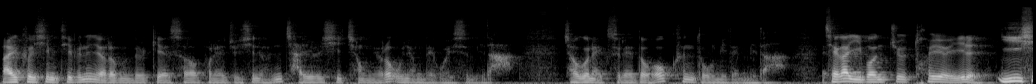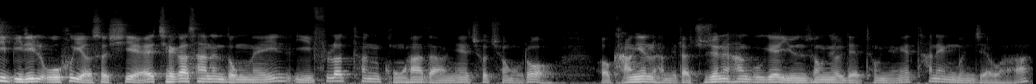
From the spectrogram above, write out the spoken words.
마이클 심 TV는 여러분들께서 보내주시는 자율 시청료로 운영되고 있습니다. 적은 액수라도 큰 도움이 됩니다. 제가 이번 주 토요일 21일 오후 6시에 제가 사는 동네인 이 플러턴 공화당의 초청으로 어, 강연을 합니다. 주제는 한국의 윤석열 대통령의 탄핵 문제와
